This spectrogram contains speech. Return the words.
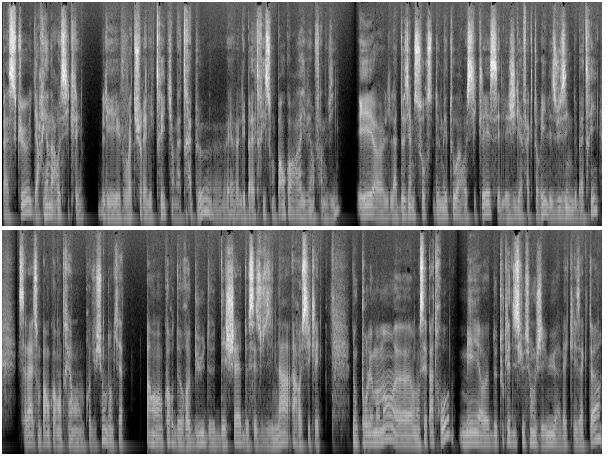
parce qu'il n'y a rien à recycler. Les voitures électriques, il y en a très peu. Euh, les batteries sont pas encore arrivées en fin de vie. Et la deuxième source de métaux à recycler, c'est les gigafactories, les usines de batteries. Celles-là, elles sont pas encore entrées en production, donc il n'y a pas encore de rebut de déchets de ces usines-là à recycler. Donc pour le moment, euh, on ne sait pas trop, mais de toutes les discussions que j'ai eues avec les acteurs,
